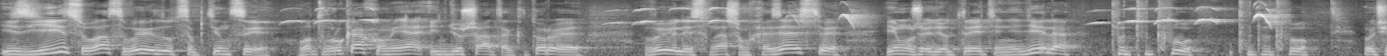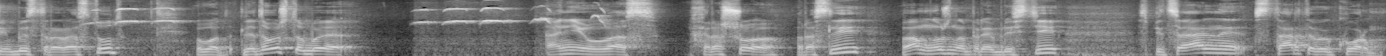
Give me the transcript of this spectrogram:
Из яиц у вас выведутся птенцы. Вот в руках у меня индюшата, которые вывелись в нашем хозяйстве. Им уже идет третья неделя. Тьфу -тьфу -тьфу Очень быстро растут. Вот. Для того, чтобы они у вас хорошо росли, вам нужно приобрести специальный стартовый корм.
